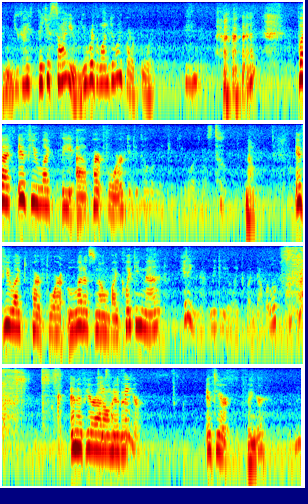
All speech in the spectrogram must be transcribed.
You guys, they just saw you. You were the one doing part four. but if you liked the uh, part four, Did you tell Matrix you were messed up? no. If you liked part four, let us know by clicking that. Hitting that, making a like button down below. And if you're at Taste all my new to, finger. if you're finger, Mhm.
